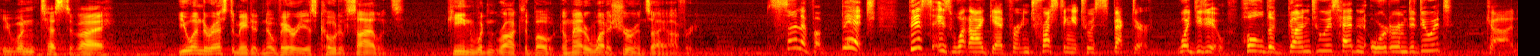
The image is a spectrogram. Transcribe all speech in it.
He wouldn't testify. You underestimated Noveria's code of silence. Keen wouldn't rock the boat, no matter what assurance I offered. Son of a bitch! This is what I get for entrusting it to a Spectre. What'd you do? Hold a gun to his head and order him to do it? God.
